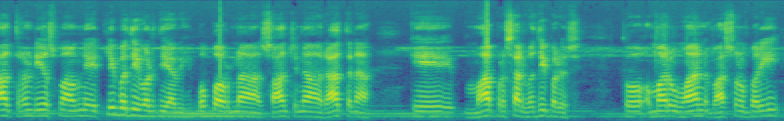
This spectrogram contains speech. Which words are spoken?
આ ત્રણ દિવસમાં અમને એટલી બધી વર્દી આવી. બપોરના, સાંજના, રાતના, કે મહાપ્રસાદ વધી પડ્યો છે. તો અમારું વાન વાસણો ભરી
